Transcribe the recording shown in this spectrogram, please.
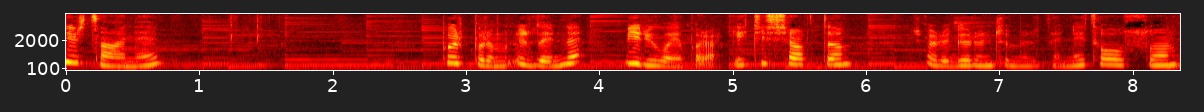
Bir tane pırpırımın üzerine bir yuva yaparak geçiş yaptım. Şöyle görüntümüz de net olsun.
